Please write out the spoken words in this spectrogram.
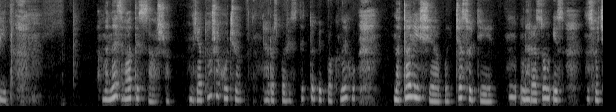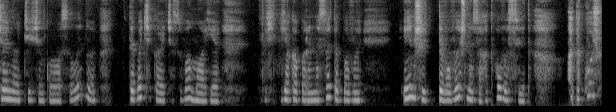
Привіт. Мене звати Саша. Я дуже хочу розповісти тобі про книгу Наталії Щерби Часодії. Разом із звичайною дівчинкою Василиною тебе чекає часова магія, яка перенесе тебе в інший дивовижний загадковий світ, а також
